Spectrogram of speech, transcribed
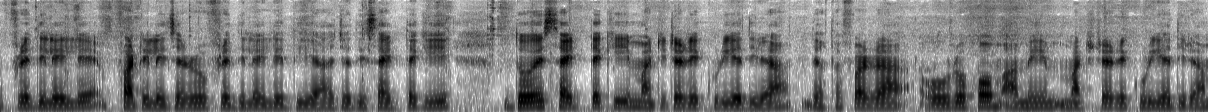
উপরে দিলাইলে ফার্টিলাইজারের উপরে দিলাইলে দিয়া, যদি সাইড থাকি, দই সাইড থাকি মাটিটারে কুড়িয়ে দিরা। দেখতে পাররা ওরকম আমি মাটিটারে কুড়িয়ে দিলাম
